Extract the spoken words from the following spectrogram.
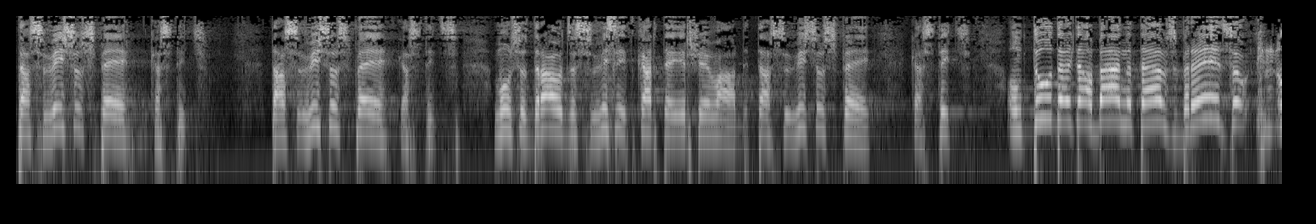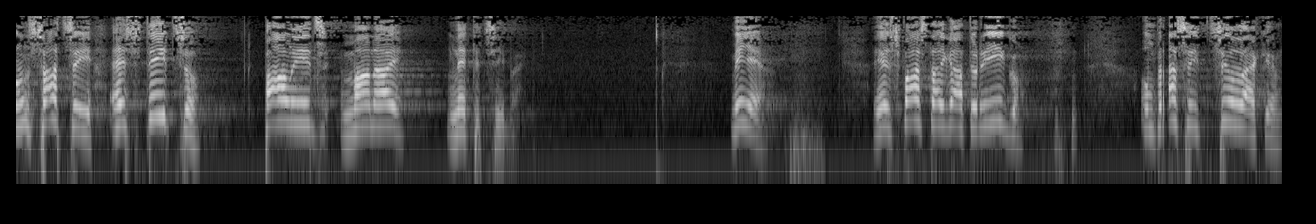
Tas visu spēj, kas tic. Tas visu spēj, kas tic. Mūsu draudzes vizītkartē ir šie vārdi. Tas visu spēj, kas tic. Un tūdaļ tā bērna tēvs brēca un sacīja, es ticu, palīdz manai neticībai. Mīļie, ja es pārstaigātu Rīgu un prasītu cilvēkiem,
